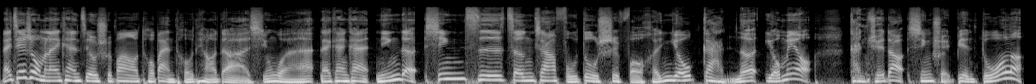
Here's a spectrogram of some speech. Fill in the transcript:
来，接着我们来看《自由时报》头版头条的新闻，来看看您的薪资增加幅度是否很有感呢？有没有感觉到薪水变多了？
